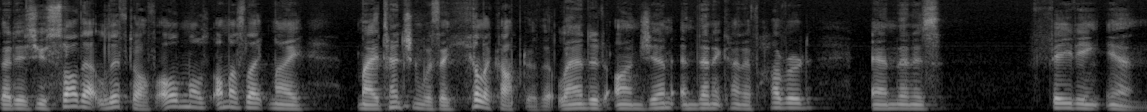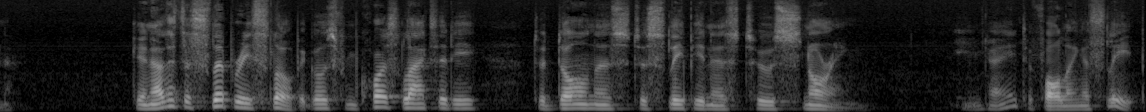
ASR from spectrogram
That is, you saw that liftoff, almost, almost like my my attention was a helicopter that landed on Jim and then it kind of hovered and then is fading in. Okay, now that's a slippery slope. It goes from coarse laxity to dullness to sleepiness to snoring. okay, to falling asleep.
